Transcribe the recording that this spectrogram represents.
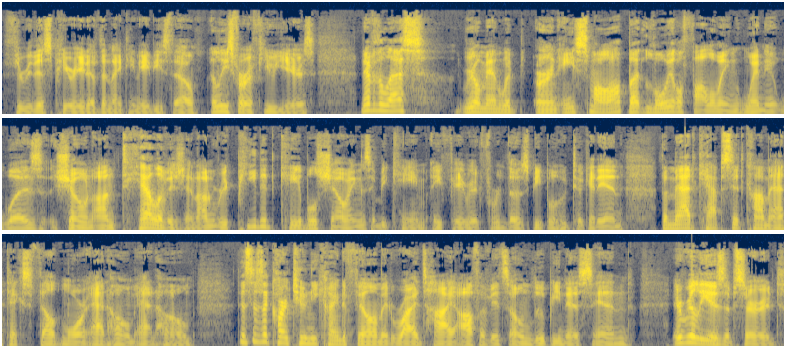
through this period of the 1980s, though, at least for a few years. Nevertheless, Real Men would earn a small but loyal following when it was shown on television. On repeated cable showings, it became a favorite for those people who took it in. The madcap sitcom antics felt more at home at home. This is a cartoony kind of film. It rides high off of its own loopiness, and it really is absurd.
